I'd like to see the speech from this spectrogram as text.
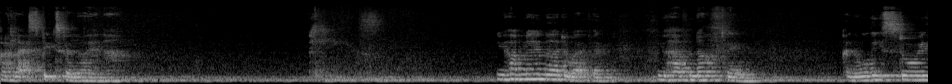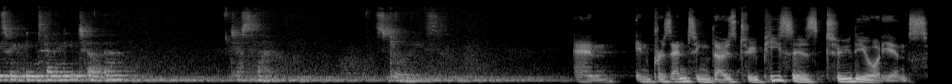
I'd like to speak to a lawyer now. Please. You have no murder weapon. You have nothing. And all these stories we've been telling each other, just that stories. And in presenting those two pieces to the audience,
